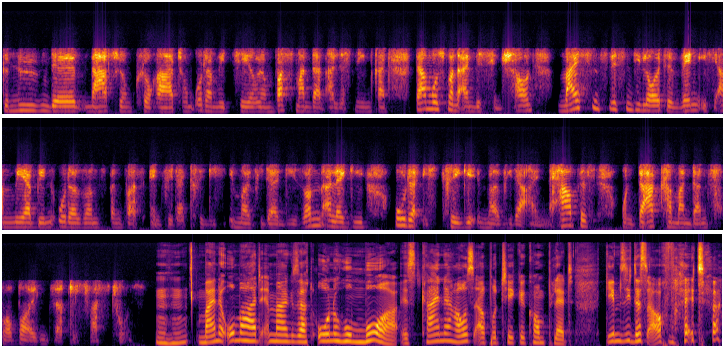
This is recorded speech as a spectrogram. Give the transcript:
genügende Natriumchloratum oder Mecerium, was man dann alles nehmen kann. Da muss man ein bisschen schauen. Meistens wissen die Leute, wenn ich am Meer bin oder sonst irgendwas, entweder kriege ich immer wieder die Sonnenallergie oder ich kriege immer wieder einen Herpes und da kann man dann vorbeugend wirklich was tun. Mhm. Meine Oma hat immer gesagt, ohne Humor ist keine Hausapotheke komplett. Geben Sie das auch weiter?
